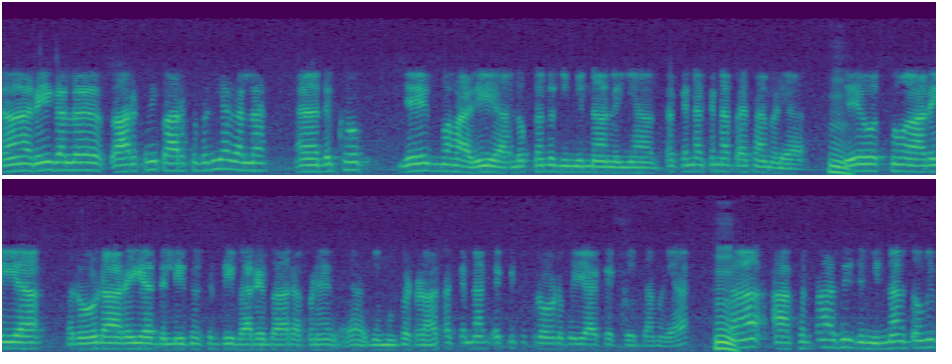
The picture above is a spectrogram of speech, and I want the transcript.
ਤਾਂ ਰਹੀ ਗੱਲ ਪਾਰਕ ਦੀ ਪਾਰਕ ਵਧੀਆ ਗੱਲ ਹੈ ਦੇਖੋ ਜੇ ਮੋਹਾਲੀ ਆ ਲੋਕਾਂ ਤੋਂ ਜ਼ਮੀਨਾਂ ਲਈਆਂ ਤਾਂ ਕਿੰਨਾ ਕਿੰਨਾ ਪੈਸਾ ਮਿਲਿਆ। ਜੇ ਉੱਥੋਂ ਆ ਰਹੀ ਆ ਰੋਡ ਆ ਰਹੀ ਆ ਦਿੱਲੀ ਤੋਂ ਸਿੱਧੀ ਬਾਰੇ ਬਾਰ ਆਪਣੇ ਜੰਮੂ ਕਟੜਾ ਤਾਂ ਕਿੰਨਾ 1 ਕਰੋੜ ਰੁਪਈਆ ਕਿ ਖੇਤ ਦਾ ਮਿਲਿਆ। ਤਾਂ ਆਖਰ ਤਾਂ ਅਸੀਂ ਜ਼ਮੀਨਾਂ ਤੋਂ ਵੀ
